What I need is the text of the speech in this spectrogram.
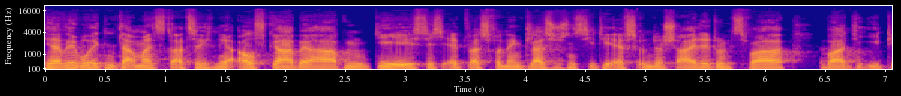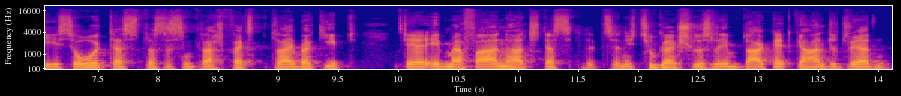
Ja, wir wollten damals tatsächlich eine Aufgabe haben, die sich etwas von den klassischen CTFs unterscheidet. Und zwar war die Idee so, dass, dass es einen Kraftwerksbetreiber gibt, der eben erfahren hat, dass letztendlich Zugangsschlüssel im Darknet gehandelt werden,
